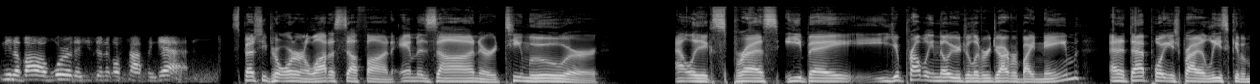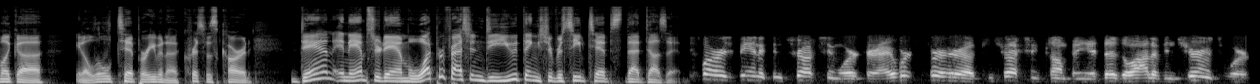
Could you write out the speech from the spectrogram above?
mean a bottle of water that he's to go stop and get. Especially if you're ordering a lot of stuff on Amazon or Temu or AliExpress, eBay, you probably know your delivery driver by name. And at that point, you should probably at least give him like a, you know, little tip or even a Christmas card. Dan in Amsterdam, what profession do you think should receive tips that doesn't? As far as being a construction worker, I work for a construction company that does a lot of insurance work,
